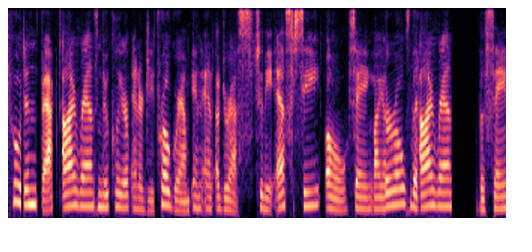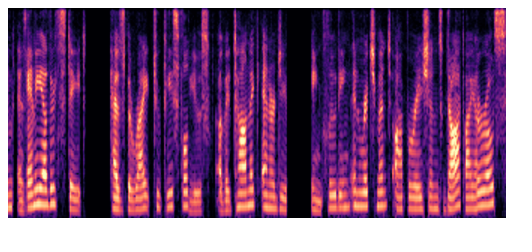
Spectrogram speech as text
Putin backed Iran's nuclear energy program in an address to the SCO saying Euros that Iran the same as any other state, has the right to peaceful use of atomic energy, including enrichment operations. Euros.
